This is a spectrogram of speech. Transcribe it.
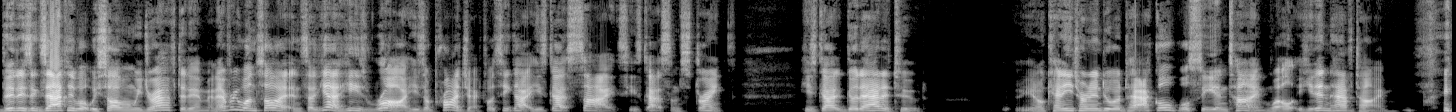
that is exactly what we saw when we drafted him, and everyone saw it and said, "Yeah, he's raw. He's a project. What's he got? He's got size. He's got some strength. He's got good attitude." You know, can he turn into a tackle? We'll see in time. Well, he didn't have time.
